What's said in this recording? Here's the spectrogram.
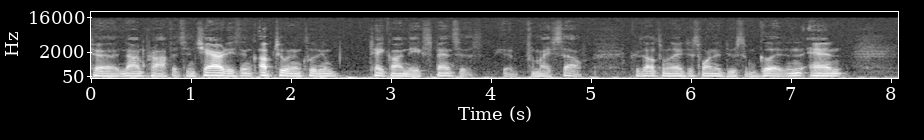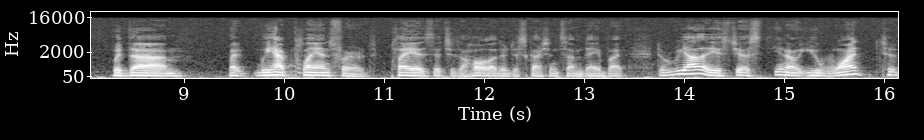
to nonprofits and charities, and up to and including take on the expenses you know, for myself, because ultimately I just want to do some good. And and with um, but we have plans for players, which is a whole other discussion someday. But the reality is just, you know, you want to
